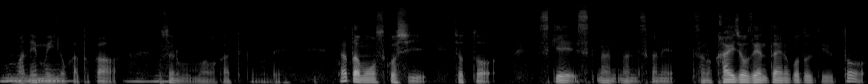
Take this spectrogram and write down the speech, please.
まあ、眠いのかとか、そういうのもまあ分かってくるので。であとはもう少しちょっとスケスなんなんですかね。その会場全体のことでいうと、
